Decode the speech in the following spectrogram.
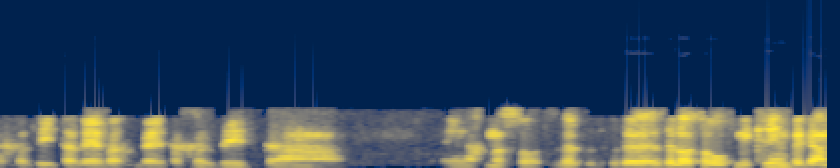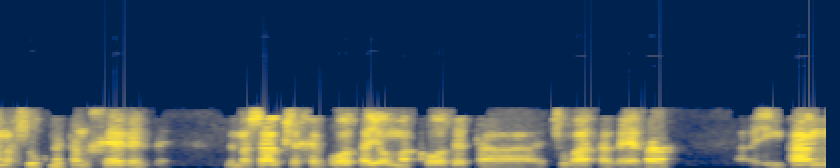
תחזית הרווח ואת תחזית ההכנסות. זה, זה, זה לא צירוף מקרים, וגם השוק מתמחר את זה. למשל, כשחברות היום מכות את, שורת הרווח, אם פעם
